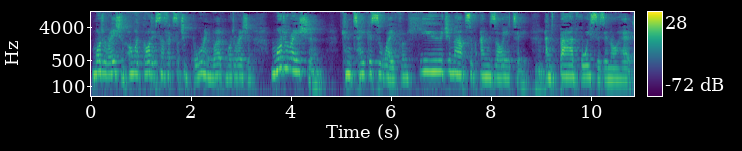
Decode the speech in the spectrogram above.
Moderation. Oh my God, it sounds like such a boring word, moderation. Moderation can take us away from huge amounts of anxiety hmm. and bad voices in our head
